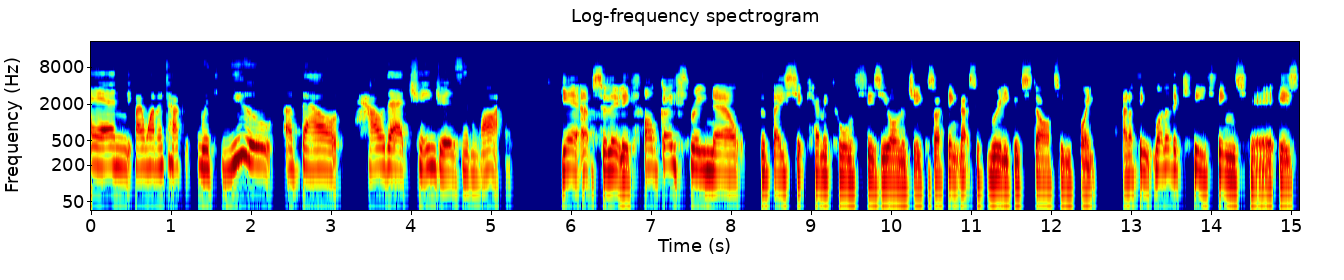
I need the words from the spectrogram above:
And I want to talk with you about how that changes and why. Yeah, absolutely. I'll go through now the basic chemical physiology because I think that's a really good starting point. And I think one of the key things here is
